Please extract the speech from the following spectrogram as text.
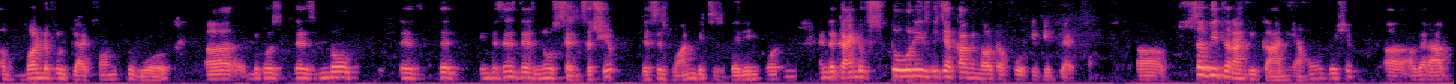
a wonderful platform to work uh, because there's no there's, there's in the sense there's no censorship this is one which is very important and the kind of stories which are coming out of ott platform uh, सभी तरह की कहानियां हों बेशक uh, अगर आप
